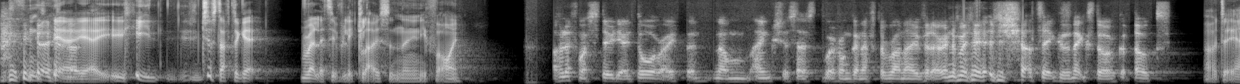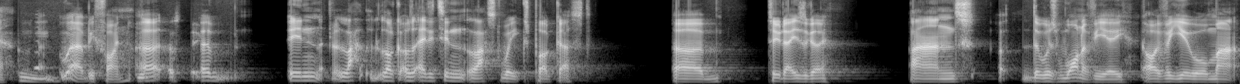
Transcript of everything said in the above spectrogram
yeah, yeah. You, you just have to get relatively close, and then you're fine. I've left my studio door open, and I'm anxious as to whether I'm going to have to run over there in a minute and shut it because next door I've got dogs. Oh dear. Well, it'll be fine. Uh, um, in la- like I was editing last week's podcast um, two days ago, and there was one of you, either you or Matt,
